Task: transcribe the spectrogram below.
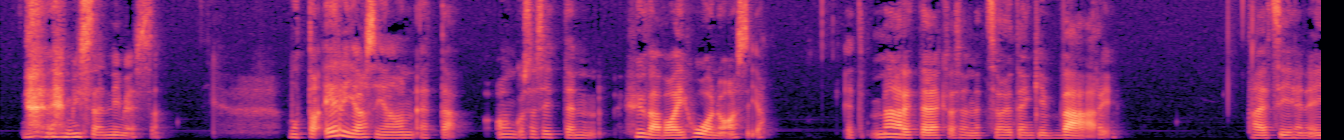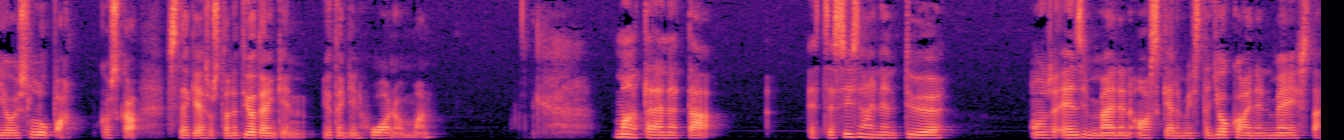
missään nimessä. Mutta eri asia on, että onko se sitten hyvä vai huono asia. Että määritteleekö sen, että se on jotenkin väärin. Tai että siihen ei olisi lupa, koska se tekee susta nyt jotenkin, jotenkin huonomman. Mä ajattelen, että, että se sisäinen työ on se ensimmäinen askel, mistä jokainen meistä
